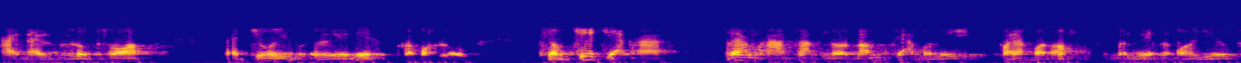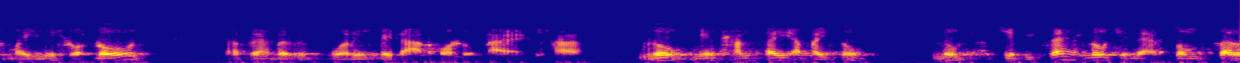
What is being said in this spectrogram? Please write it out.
ហើយដែលលោកធ្លាប់ជួយរៀនរបស់លោកខ្ញុំជឿជាក់ថាព្រះមហាក្សត្រនរោត្តមចក្រមុនីព្រះបរមមុនីរបស់យើងថ្មីនេះក៏ដូចព្រះបរមរាជបិតារបស់លោកដែរគឺថាលោកមានខន្តីអភ័យទោសលោកជាពិសេសលោកជាអ្នកសំសិល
